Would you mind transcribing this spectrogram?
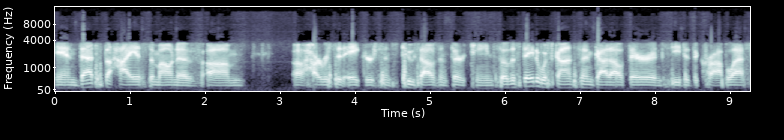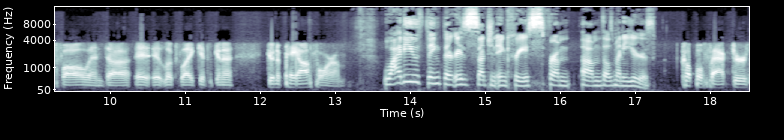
and that's the highest amount of um, uh, harvested acres since 2013. So the state of Wisconsin got out there and seeded the crop last fall, and uh, it, it looks like it's going to going to pay off for them. Why do you think there is such an increase from um, those many years? couple factors.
